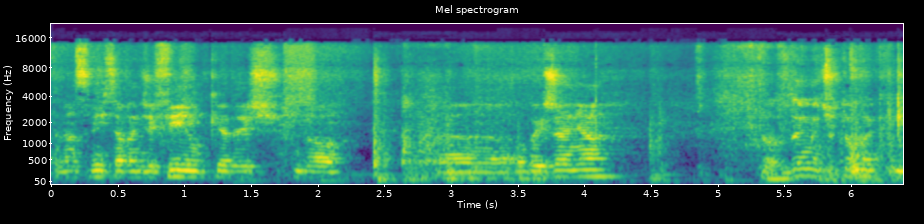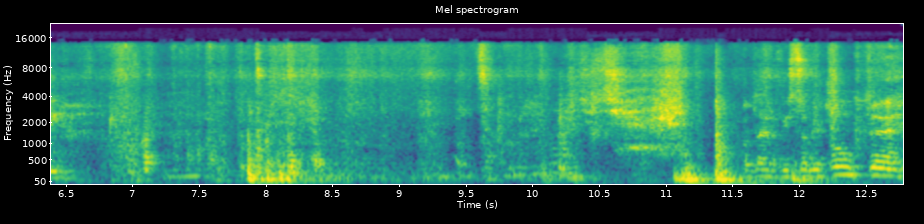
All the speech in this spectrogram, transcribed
transmisja, będzie film kiedyś do e, obejrzenia. To zdejmę Ci Tomek i... Oderwij sobie punkty.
